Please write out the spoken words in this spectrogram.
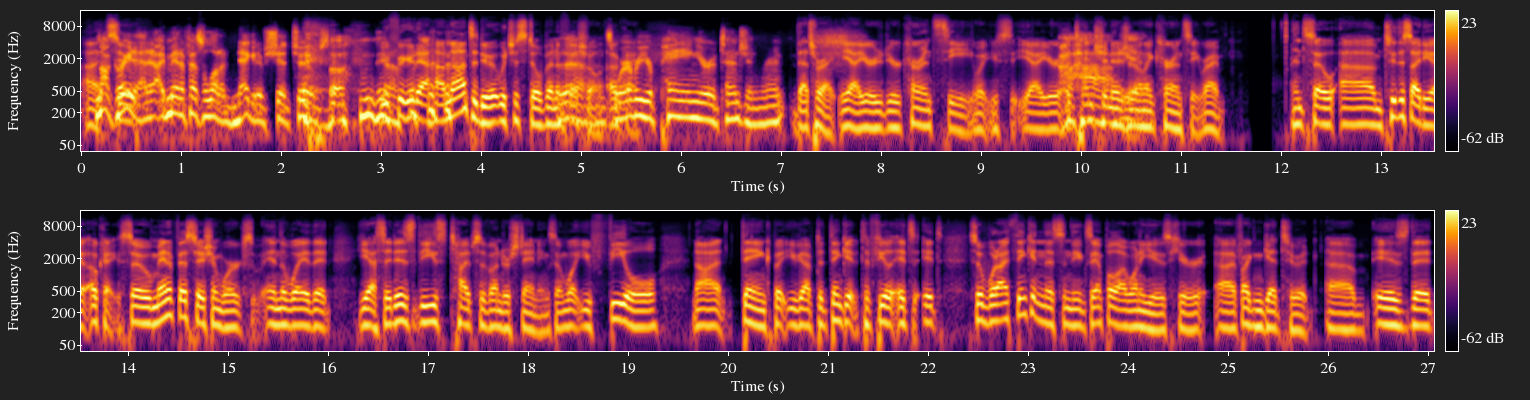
uh, Not so great at it. I manifest a lot of negative shit too. So you yeah. figured out how not to do it which is still beneficial Yeah, it's Okay. wherever you're paying your attention, right? That's right. Yeah, your your currency, what you see. Yeah, your Haha, attention is your yeah. only currency, right? And so, um, to this idea, okay, so manifestation works in the way that yes, it is these types of understandings and what you feel, not think, but you have to think it to feel. it. It's it's. So what I think in this, and the example I want to use here, uh, if I can get to it, um, is that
